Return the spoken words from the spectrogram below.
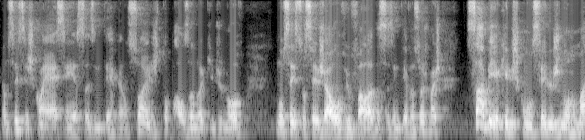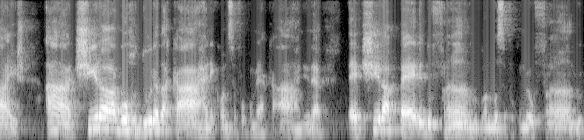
Eu não sei se vocês conhecem essas intervenções, estou pausando aqui de novo. Não sei se você já ouviu falar dessas intervenções, mas sabe aqueles conselhos normais? Ah, tira a gordura da carne quando você for comer a carne, né? É, tira a pele do frango quando você for comer o frango.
